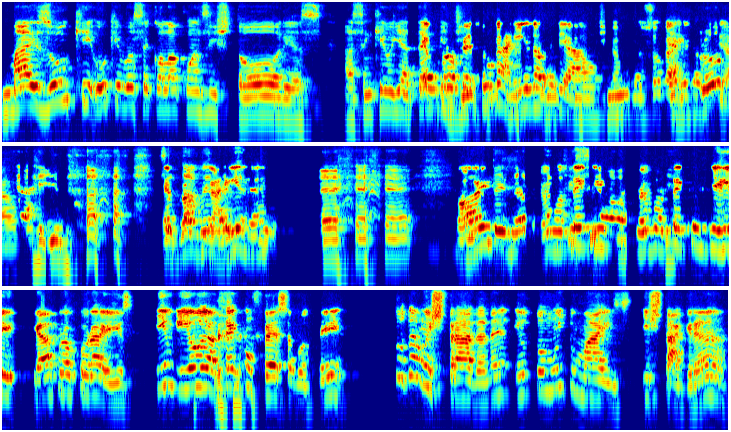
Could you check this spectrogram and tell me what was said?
Mas o que, o que você coloca umas histórias, assim que eu ia até é o professor Garrido Oficial. É o professor Garrido é Oficial. Garrido. você é tá vendo Garrido, né? É. Olha, eu, vou ter que, eu vou ter que desligar procurar isso. E, e eu até confesso a você, tudo é uma estrada, né? Eu estou muito mais Instagram,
